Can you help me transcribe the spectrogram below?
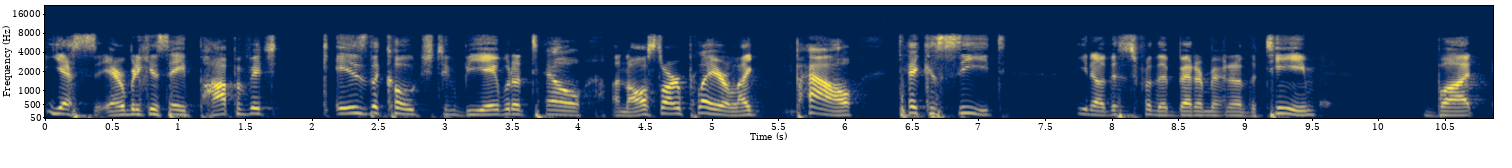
Yes, everybody can say Popovich is the coach to be able to tell an all star player like Pau, take a seat. You know, this is for the betterment of the team. But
